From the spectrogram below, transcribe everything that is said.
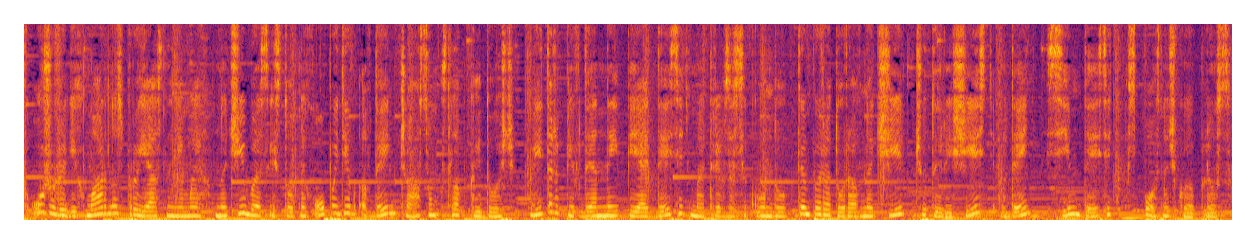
В Ужгороді хмарно з проясненнями. Вночі без істотних опадів, вдень часом слабкий дощ. Вітер південний 5-10 метрів за секунду. Температура вночі 4-6, вдень 7-10 з позначкою плюс.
